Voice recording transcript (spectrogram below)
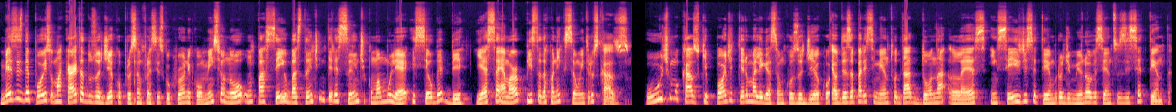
Meses depois, uma carta do Zodíaco para o San Francisco Chronicle mencionou um passeio bastante interessante com uma mulher e seu bebê, e essa é a maior pista da conexão entre os casos. O último caso que pode ter uma ligação com o Zodíaco é o desaparecimento da Dona Les em 6 de setembro de 1970.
